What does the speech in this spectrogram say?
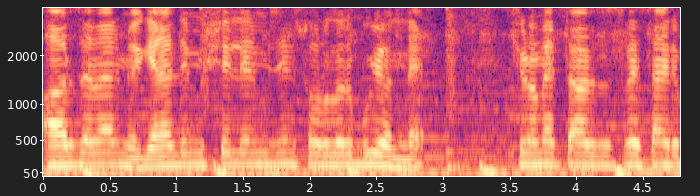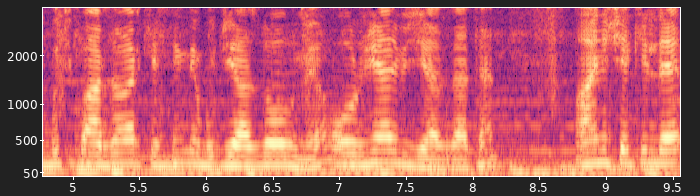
arıza vermiyor. Genelde müşterilerimizin soruları bu yönde. Kilometre arızası vesaire bu tip arızalar kesinlikle bu cihazda olmuyor. Orijinal bir cihaz zaten. Aynı şekilde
